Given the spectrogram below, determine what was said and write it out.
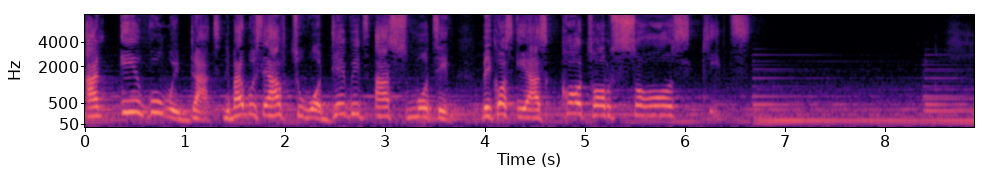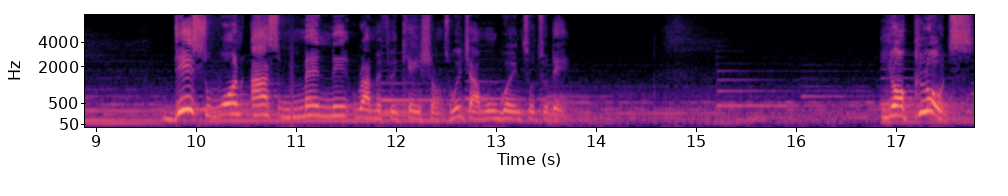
and even with that, the Bible says afterward, David has smote him because he has cut off Saul's kids. This one has many ramifications, which I won't go into today. Your clothes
